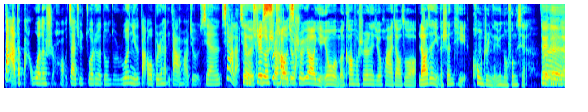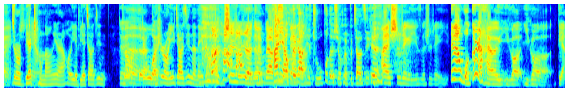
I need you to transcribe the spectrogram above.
大的把握的时候再去做这个动作。如果你的把握不是很大的话，就先下来，先对，这个时候就是又要引用我们康复师那句话，叫做“了解你的身体，控制你的运动风险对对对，就是别逞能，然后也别较劲。对对对，我是容易较劲的那种。是是是，对，不要攀岩不要这样会让你逐步的学会不较劲。对哎，是这个意思，是这个意思。另外，我个人还有一个一个点，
